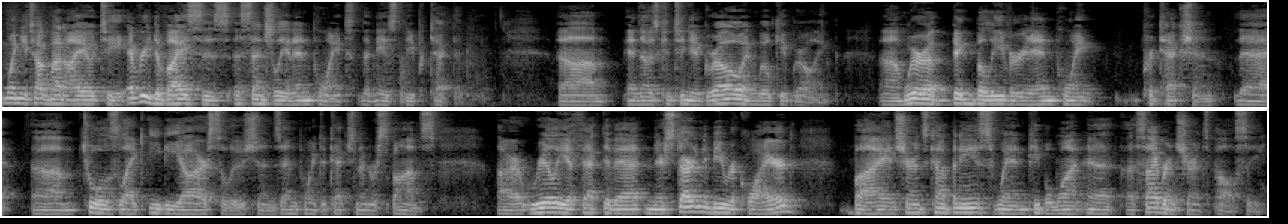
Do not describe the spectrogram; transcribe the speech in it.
when you talk about IoT, every device is essentially an endpoint that needs to be protected, um, and those continue to grow and will keep growing. Um, we're a big believer in endpoint protection. That um, tools like EDR solutions, endpoint detection and response, are really effective at, and they're starting to be required by insurance companies when people want a, a cyber insurance policy.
